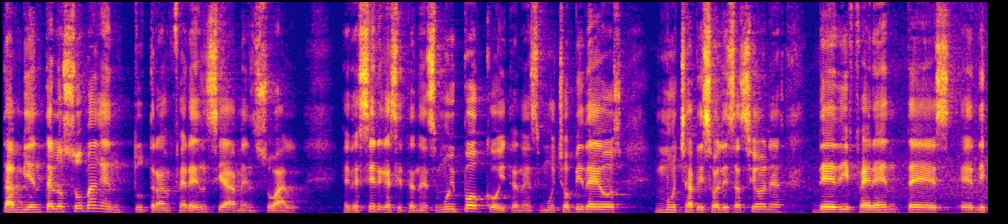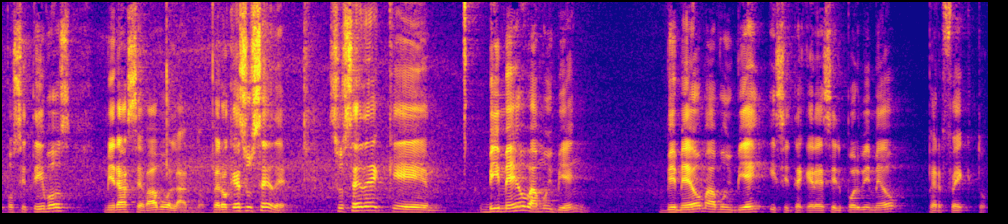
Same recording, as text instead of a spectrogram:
también te lo suman en tu transferencia mensual. Es decir, que si tenés muy poco y tenés muchos videos, muchas visualizaciones de diferentes eh, dispositivos, mira, se va volando. Pero ¿qué sucede? Sucede que Vimeo va muy bien. Vimeo va muy bien y si te quieres ir por Vimeo, perfecto.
